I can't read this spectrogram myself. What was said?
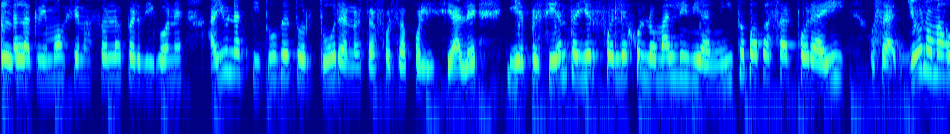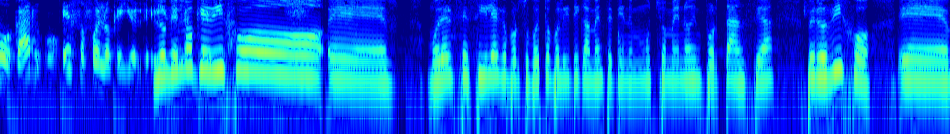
las lacrimógenas, son los perdigones. Hay una actitud de tortura en nuestras fuerzas policiales y el presidente ayer fue lejos lo más livianito para pasar por ahí. O sea, yo no me hago cargo. Eso fue lo que yo leí. Lo mismo que dijo eh, Morel Cecilia, que por supuesto políticamente tiene mucho menos importancia, pero dijo, eh,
